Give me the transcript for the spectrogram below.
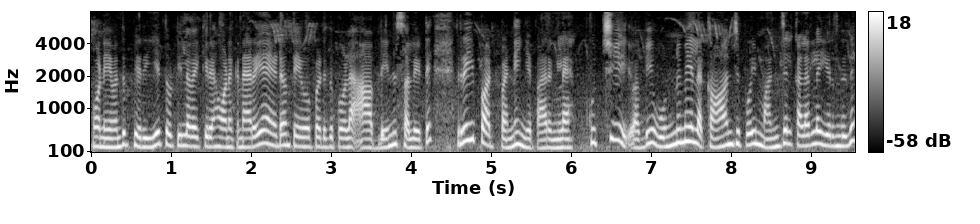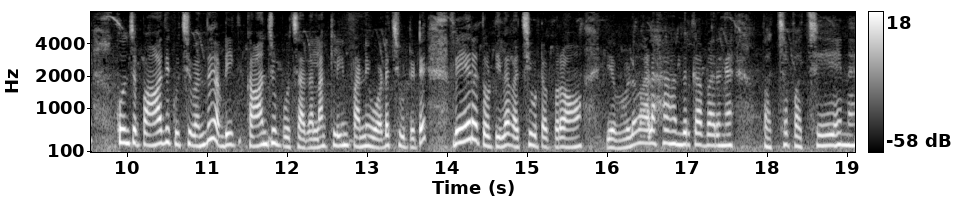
உன்னை வந்து பெரிய தொட்டியில் வைக்கிறேன். உனக்கு நிறைய இடம் தேவைப்படுது போல் அப்படின்னு சொல்லிட்டு ரீபாட் பண்ணி இங்கே பாருங்களேன். குச்சி அப்படியே ஒன்றுமே இல்லை. காஞ்சு போய் மஞ்சள் கலரில் இருந்தது. கொஞ்சம் பாதி குச்சி வந்து அப்படியே காஞ்சும் போச்சு. அதெல்லாம் க்ளீன் பண்ணி உடச்சி விட்டுட்டு வேறு தொட்டியில் வச்சு விட்டப்புறம் எவ்வளோ அழகாக வந்திருக்கா பாருங்க. பச்சை பச்சேன்னு.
